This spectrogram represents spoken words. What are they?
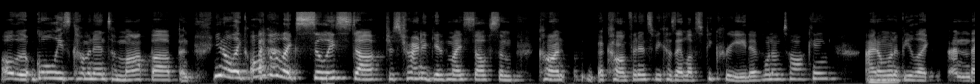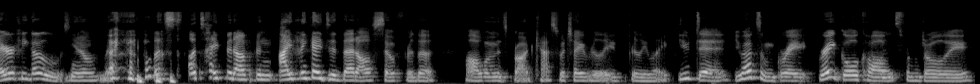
oh the goalie's coming in to mop up and you know like all the like silly stuff just trying to give myself some con- confidence because i love to be creative when i'm talking i don't want to mm-hmm. be like and there he goes you know like, let's let's hype it up and i think i did that also for the all women's broadcast, which I really, really like. You did. You had some great, great goal calls from Jolie.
